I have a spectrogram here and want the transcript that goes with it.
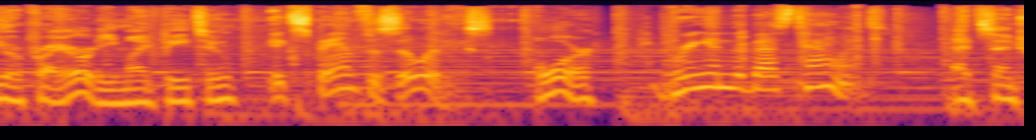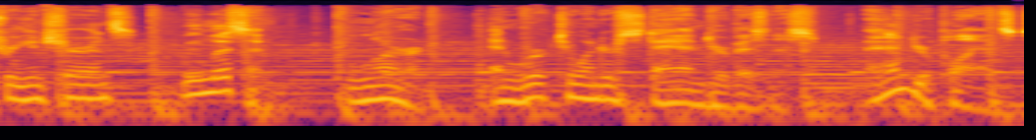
Your priority might be to Expand facilities. or Bring in the best talent. At Sentry Insurance, we listen, learn, and work to understand your business and your plans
